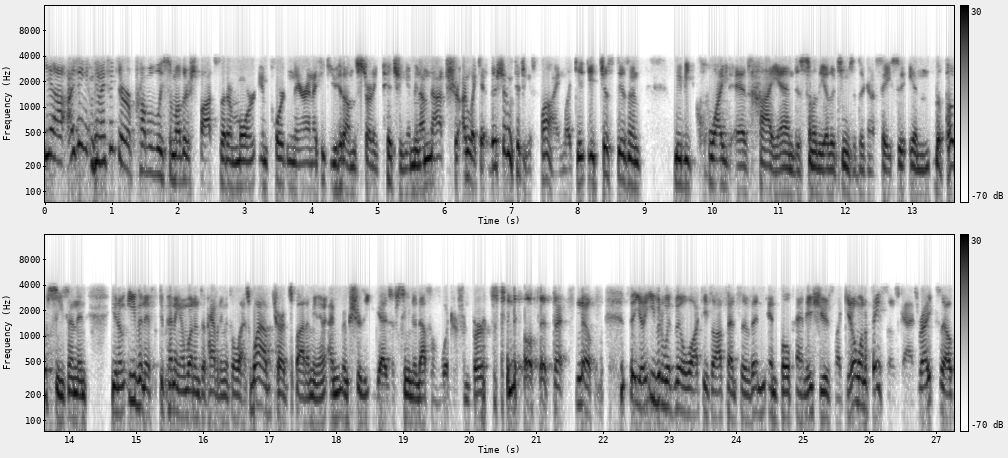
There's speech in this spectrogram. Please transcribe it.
Yeah, I think. I mean, I think there are probably some other spots that are more important there, and I think you hit on the starting pitching. I mean, I'm not sure. I'm like it. The starting pitching is fine. Like it, it just isn't maybe quite as high end as some of the other teams that they're going to face in the postseason. And you know, even if depending on what ends up happening with the last wild card spot, I mean, I'm, I'm sure that you guys have seen enough of Woodruff and Burnes to know that that's no, that, you know, even with Milwaukee's offensive and, and bullpen issues, like you don't want to face those guys, right? So,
